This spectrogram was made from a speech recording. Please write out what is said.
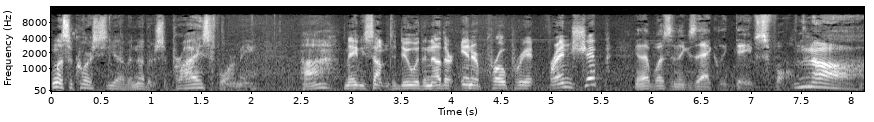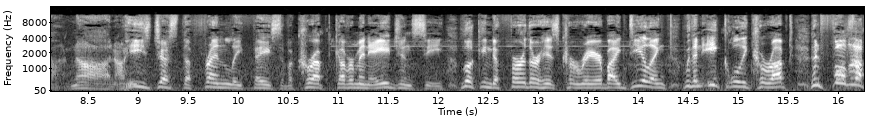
Unless, of course, you have another surprise for me. Huh? Maybe something to do with another inappropriate friendship? Yeah, that wasn't exactly Dave's fault. No, no, no. He's just the friendly face of a corrupt government agency looking to further his career by dealing with an equally corrupt and full to the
